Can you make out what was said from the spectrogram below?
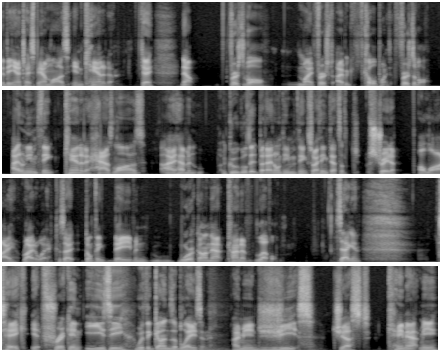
the anti-spam laws in canada. Okay now first of all my first i have a couple points first of all i don't even think canada has laws i haven't googled it but i don't even think so i think that's a straight up a lie right away because I don't think they even work on that kind of level. Second, take it frickin' easy with the guns ablazing. I mean, geez, just came at me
